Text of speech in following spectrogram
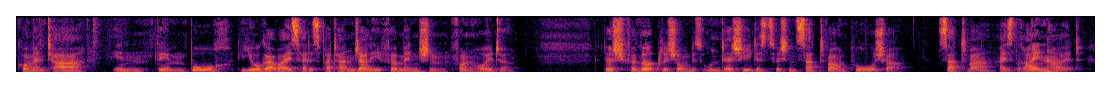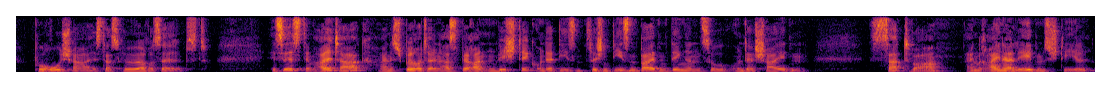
Kommentar in dem Buch Die Yoga-Weisheit des Patanjali für Menschen von heute. Durch Verwirklichung des Unterschiedes zwischen Sattva und Purusha. Sattva heißt Reinheit, Purusha ist das höhere Selbst. Es ist im Alltag eines spirituellen Aspiranten wichtig, unter diesen, zwischen diesen beiden Dingen zu unterscheiden. Sattva ein reiner Lebensstil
